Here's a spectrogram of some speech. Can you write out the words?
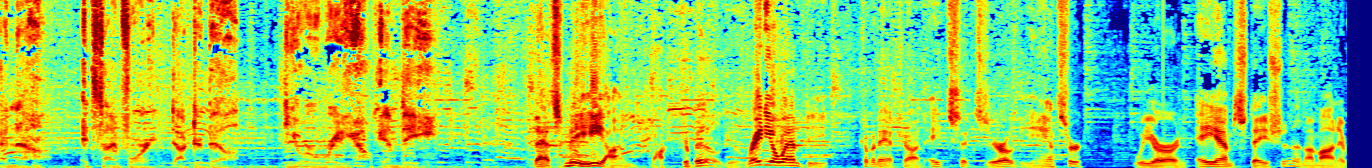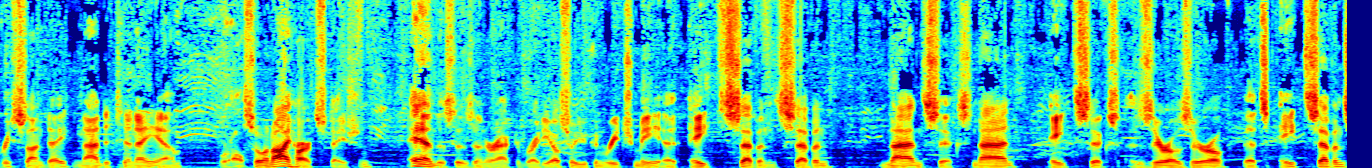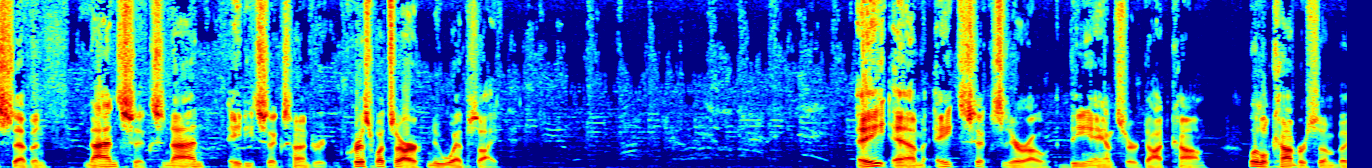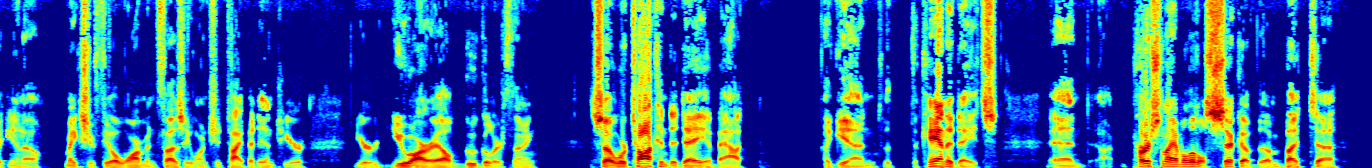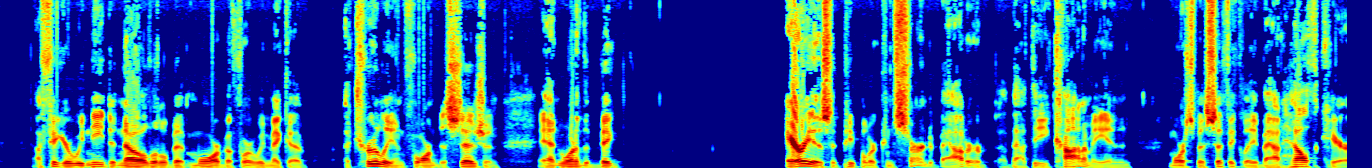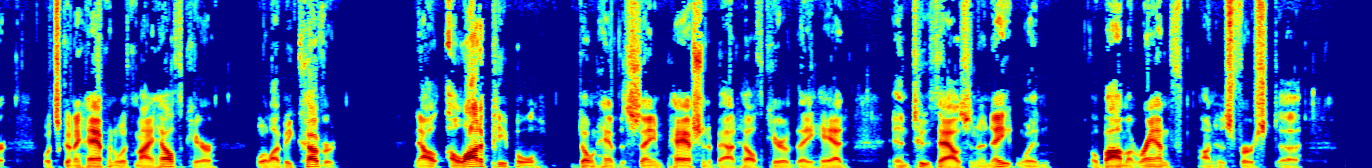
And now it's time for Dr. Bill, your radio MD. That's me. I'm Dr. Bill, your radio MD, coming at you on 860 The Answer. We are an AM station, and I'm on every Sunday, 9 to 10 a.m. We're also an iHeart station, and this is interactive radio, so you can reach me at 877 969 8600. That's 877 969 8600. Chris, what's our new website? am860theanswer.com. A little cumbersome, but you know, makes you feel warm and fuzzy once you type it into your your URL Googler thing. So we're talking today about again the, the candidates, and uh, personally, I'm a little sick of them, but uh, I figure we need to know a little bit more before we make a, a truly informed decision. And one of the big areas that people are concerned about are about the economy and more specifically about health care. What's going to happen with my health care? Will I be covered? Now, a lot of people don't have the same passion about health care they had in 2008 when Obama ran on his first uh,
